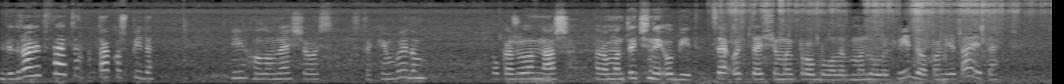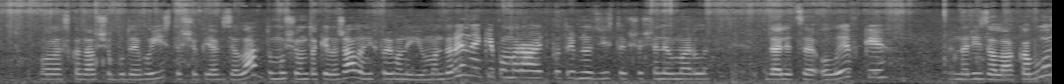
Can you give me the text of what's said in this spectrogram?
відро від фети також піде. І головне, що ось з таким видом. Покажу вам наш романтичний обід. Це ось те, що ми пробували в минулих відео, пам'ятаєте? Олег сказав, що буде його їсти, щоб я взяла, тому що воно таки лежало, ніхто його не їв. Мандарини, які помирають, потрібно з'їсти, якщо ще не вмерли. Далі це оливки, нарізала кавун,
